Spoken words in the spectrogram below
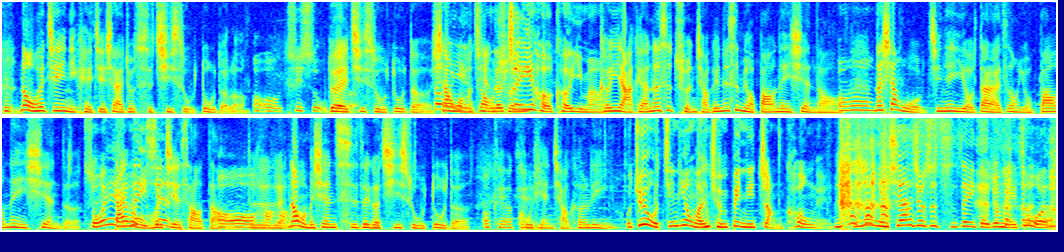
嗯、那我会建议你可以接下来就吃七十五度的了。哦哦，七十五。对，七十五度的，像我们这种的这一盒可以吗？可以啊，可以啊，那是纯巧克力，那是没有包内馅的哦。哦。那像我今天也有带来这种有包内馅的，所谓待会我们会介绍到。哦，对对对。那我们先吃这个七十五度的，OK OK，苦甜巧克力。我觉得我今天完全被你掌控哎，那你现在就是吃这个就没错了。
